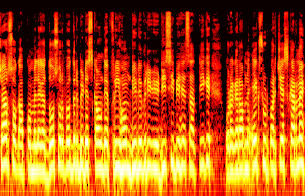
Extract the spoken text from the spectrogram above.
चार सौ का आपको मिलेगा, दो सौ रुपये। उधर भी डिस्काउंट है फ्री होम डिलीवरी डीसी भी है साथ, ठीक है? और अगर आपने एक सूट परचेस करना है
